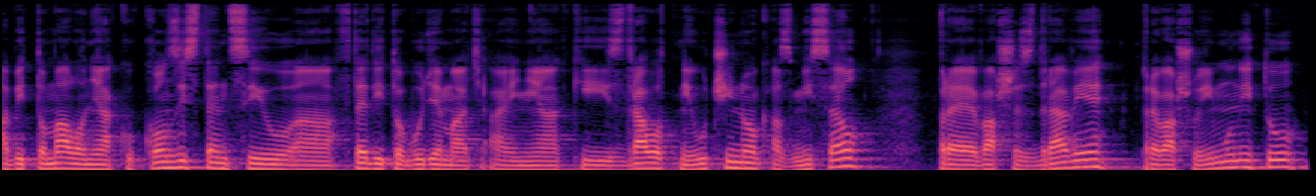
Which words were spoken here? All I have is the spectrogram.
aby to malo nejakú konzistenciu a vtedy to bude mať aj nejaký zdravotný účinok a zmysel pre vaše zdravie, pre vašu imunitu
